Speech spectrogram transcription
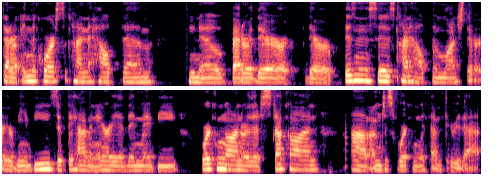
that are in the course to kind of help them, you know, better their their businesses, kind of help them launch their Airbnbs if they have an area they may be working on or they're stuck on. Um, I'm just working with them through that.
